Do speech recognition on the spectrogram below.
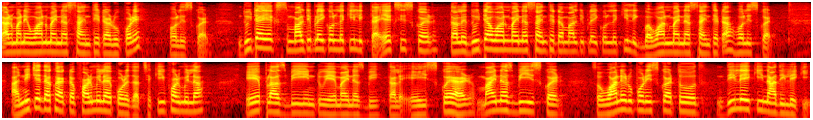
তার মানে ওয়ান মাইনাস সাইন থেটার উপরে হোল স্কোয়ার দুইটা এক্স মাল্টিপ্লাই করলে কি লিখতা? এক্স স্কোয়ার তাহলে দুইটা one minus sine theta multiply করলে কি লিখবা? One minus sine theta whole square আর নিচে দেখো একটা ফর্মুলায় পড়ে যাচ্ছে। কি formula a plus b into a minus b তাহলে a square minus b square so ওয়ানের উপর স্কোয়ার তো দিলে কি, না দিলে কি?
